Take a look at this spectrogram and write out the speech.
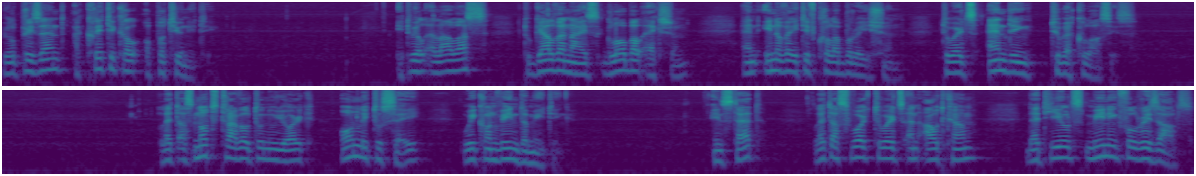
will present a critical opportunity. It will allow us to galvanize global action and innovative collaboration towards ending tuberculosis. Let us not travel to New York only to say we convened the meeting. Instead, let us work towards an outcome that yields meaningful results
